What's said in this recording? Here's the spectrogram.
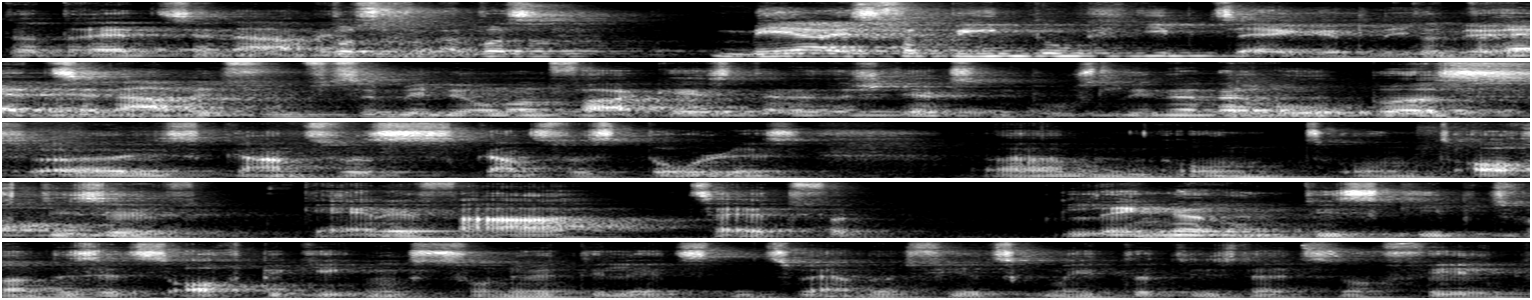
der 13a mit. Was, was mehr als Verbindung gibt es eigentlich der nicht. Der 13a mit 15 Millionen Fahrgästen, einer der stärksten Buslinien Europas, äh, ist ganz was, ganz was Tolles. Ähm, und, und auch diese kleine Fahrzeitverlängerung, die es gibt, wann das jetzt auch Begegnungszone wird, die letzten 240 Meter, die es da jetzt noch fehlen,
